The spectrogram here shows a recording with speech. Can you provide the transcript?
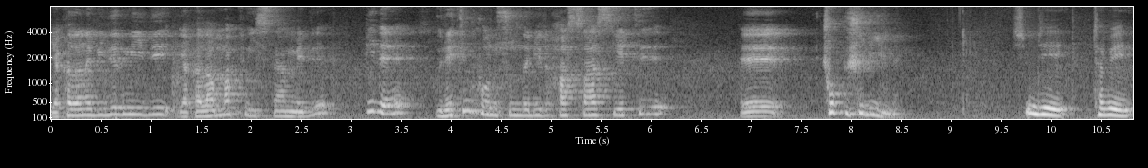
yakalanabilir miydi, yakalanmak mı istenmedi? Bir de üretim konusunda bir hassasiyeti e, çok güçlü değil mi? Şimdi tabii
